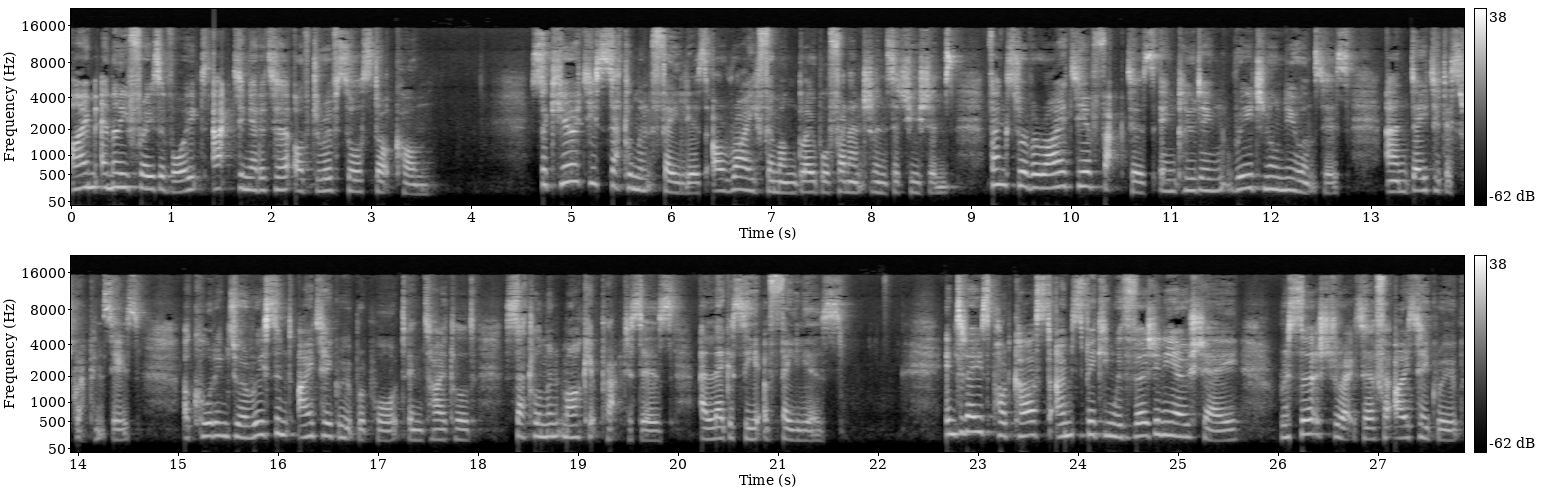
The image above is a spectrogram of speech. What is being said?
I'm Emily Fraser Voigt, acting editor of DerivSource.com. Securities settlement failures are rife among global financial institutions thanks to a variety of factors, including regional nuances and data discrepancies, according to a recent Aite Group report entitled Settlement Market Practices A Legacy of Failures. In today's podcast, I'm speaking with Virginie O'Shea, Research Director for Aite Group,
